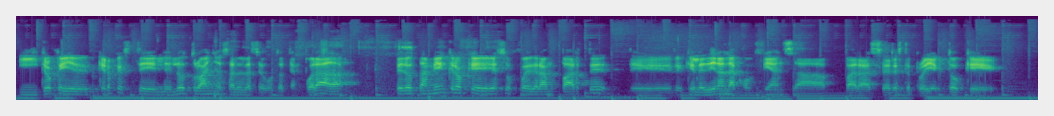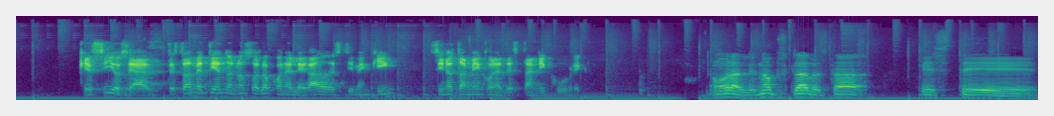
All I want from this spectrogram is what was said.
y creo que, creo que este, el otro año sale la segunda temporada, pero también creo que eso fue gran parte de, de que le dieran la confianza para hacer este proyecto que, que sí, o sea, te estás metiendo no solo con el legado de Stephen King, sino también con el de Stanley Kubrick. Órale, no, pues claro, está este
